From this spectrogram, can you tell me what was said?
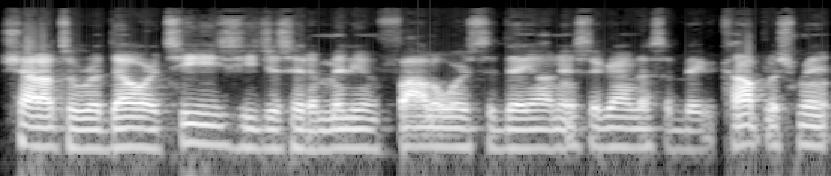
Shout out to Rodell Ortiz. He just hit a million followers today on Instagram. That's a big accomplishment.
